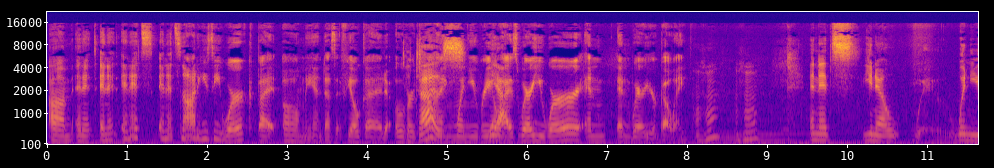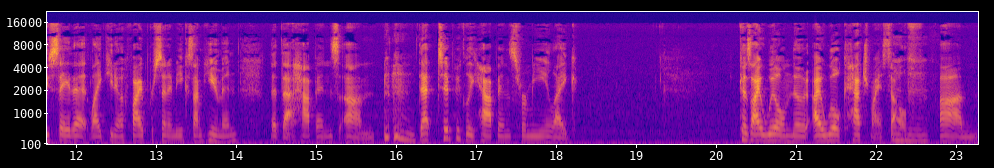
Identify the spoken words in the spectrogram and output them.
um, and it and it and it's and it's not easy work but oh man does it feel good over time when you Yeah. realize where you were and and where you're going. And it's you know when you say that like you know 5% of me because i'm human that that happens um that typically happens for me like because i will note i will catch myself um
